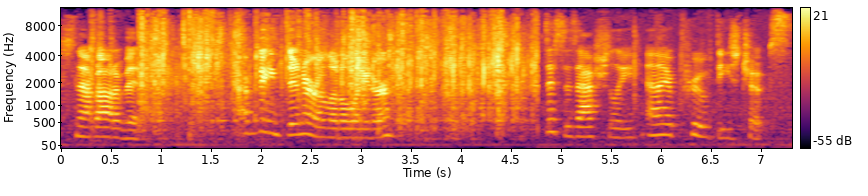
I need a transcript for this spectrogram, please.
Snap out of it. I have to eat dinner a little later. This is Ashley, and I approve these chips.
